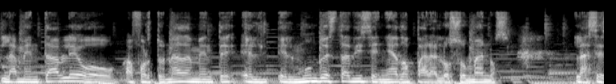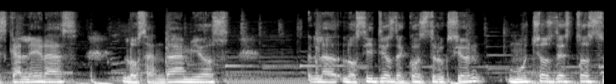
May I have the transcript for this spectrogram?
lamentable o afortunadamente el, el mundo está diseñado para los humanos. Las escaleras, los andamios, los sitios de construcción, muchos de estos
